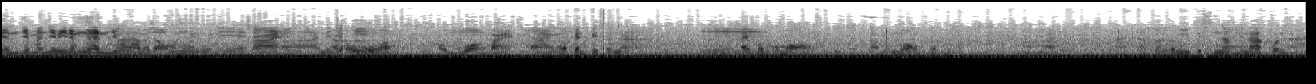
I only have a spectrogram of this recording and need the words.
มันจะมันจะมีน้ำเงินอยู่ อ่ามันจะออกน้ำเงินกว่านี้ใช่อ่าอันนี้จะอมม่วงอมม่วงไป อ่าก็เป็นปริศนา อืม ให้คนเขามองอ่ามันมองผมนะครับมันก็มีปริศนาให้น่าค้นหา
